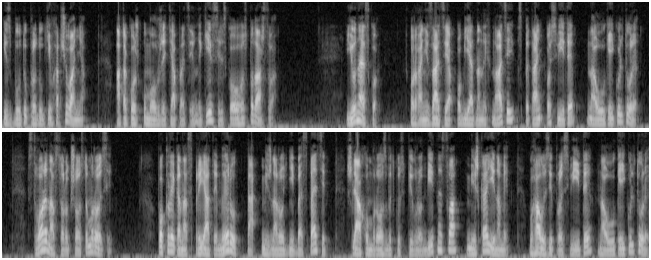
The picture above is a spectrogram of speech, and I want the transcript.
і збуту продуктів харчування, а також умов життя працівників сільського господарства. ЮНЕСКО Організація Об'єднаних Націй з питань освіти, науки і культури, створена в 46 році, покликана сприяти миру та міжнародній безпеці шляхом розвитку співробітництва між країнами в галузі просвіти, науки і культури.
